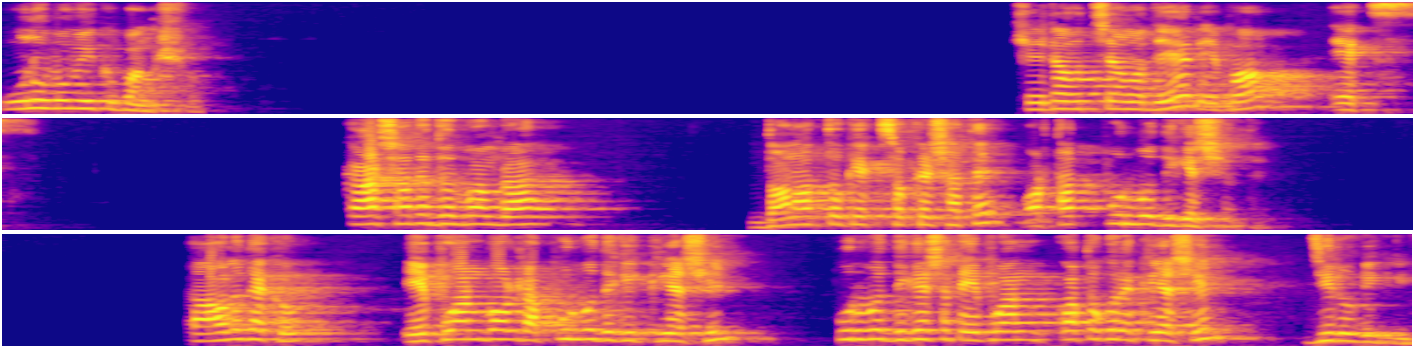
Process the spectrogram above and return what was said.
অনুভূমিক উপাংশ সেটা হচ্ছে আমাদের এফ অফ এক্স কার সাথে ধরবো আমরা? ধনাত্মক এক্স অক্ষের সাথে, অর্থাৎ পূর্ব দিকের সাথে। তাহলে দেখো এফ ওয়ান বলটা পূর্ব দিকে ক্রিয়াশীল, পূর্ব দিকের সাথে এফ ওয়ান কত করে ক্রিয়াশীল? জিরো ডিগ্রি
